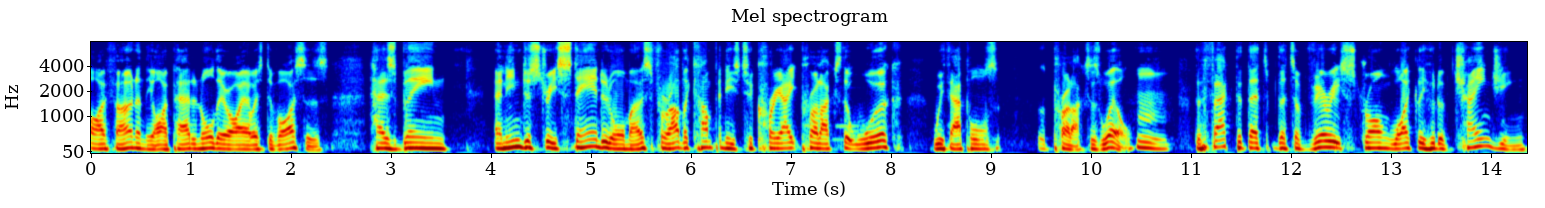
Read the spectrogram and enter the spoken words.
iPhone and the iPad and all their iOS devices has been an industry standard almost for other companies to create products that work with Apple's products as well. The fact that that's, that's a very strong likelihood of changing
